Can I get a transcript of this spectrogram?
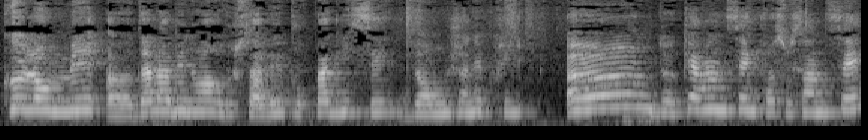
que l'on met euh, dans la baignoire, vous savez, pour pas glisser. Donc, j'en ai pris un de 45 x 65.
